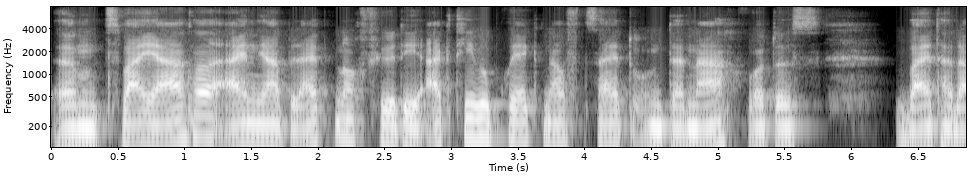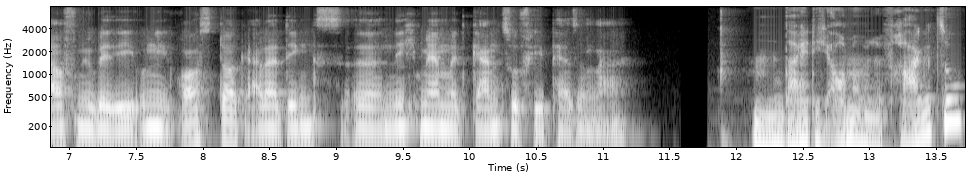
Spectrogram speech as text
ähm, zwei Jahre. Ein Jahr bleibt noch für die aktive Projektlaufzeit und danach wird es weiterlaufen über die Uni Rostock, allerdings äh, nicht mehr mit ganz so viel Personal. Hm, da hätte ich auch noch eine Frage zu.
